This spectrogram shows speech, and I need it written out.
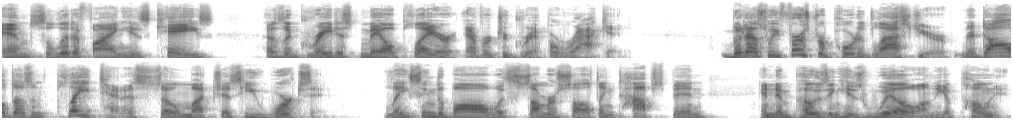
and solidifying his case as the greatest male player ever to grip a racket. But as we first reported last year, Nadal doesn't play tennis so much as he works it, lacing the ball with somersaulting topspin and imposing his will on the opponent.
